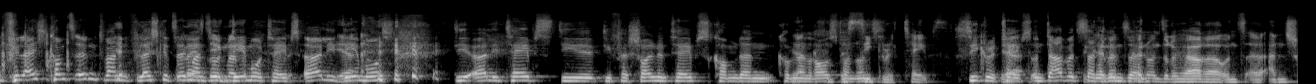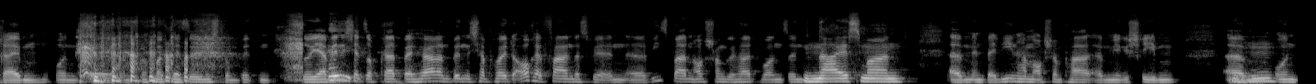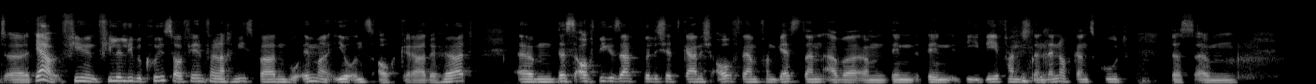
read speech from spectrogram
vielleicht kommt es irgendwann, vielleicht gibt es irgendwann so Demo-Tapes, Early-Demos. Ja. Die Early-Tapes, die, die verschollenen Tapes kommen dann, kommen ja, dann raus von uns. Secret Tapes. Secret Tapes. Ja. Und da wird es dann, dann drin sein. können unsere Hörer uns äh, anschreiben und äh, uns nochmal persönlich drum bitten. So, ja, wenn ich jetzt auch gerade bei Hörern bin, ich habe heute auch erfahren, dass wir in äh, Wiesbaden auch schon gehört worden sind. Nice, Mann. Ähm, in Berlin Berlin haben auch schon ein paar äh, mir geschrieben. Ähm, mhm. Und äh, ja, vielen, viele liebe Grüße auf jeden Fall nach Wiesbaden, wo immer ihr uns auch gerade hört. Ähm, das auch, wie gesagt, will ich jetzt gar nicht aufwärmen von gestern, aber ähm, den, den, die Idee fand ich dann dennoch ganz gut. Das ähm,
